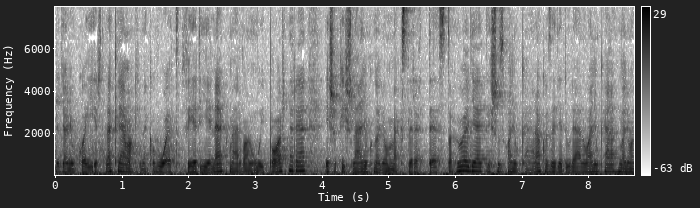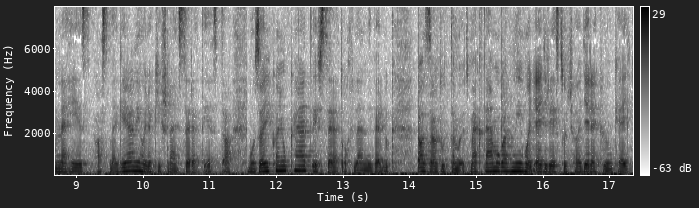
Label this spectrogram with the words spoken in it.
egy anyuka írt nekem, akinek a volt férjének már van új partnere, és a kislányuk nagyon megszerette ezt a hölgyet, és az anyukának, az egyedülálló anyukának nagyon nehéz azt megélni, hogy a kislány szereti ezt a mozaik anyukát, és szeret ott lenni velük. Azzal tudtam tudtam őt megtámogatni, hogy egyrészt, hogyha a gyerekünk egy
